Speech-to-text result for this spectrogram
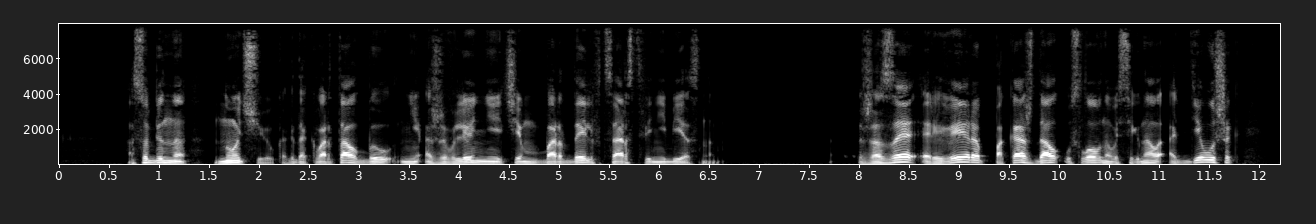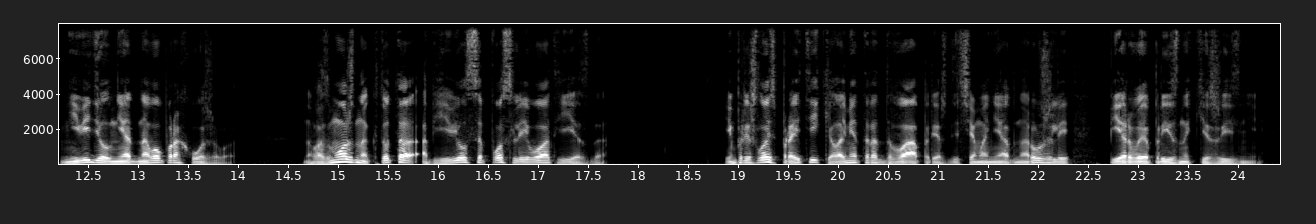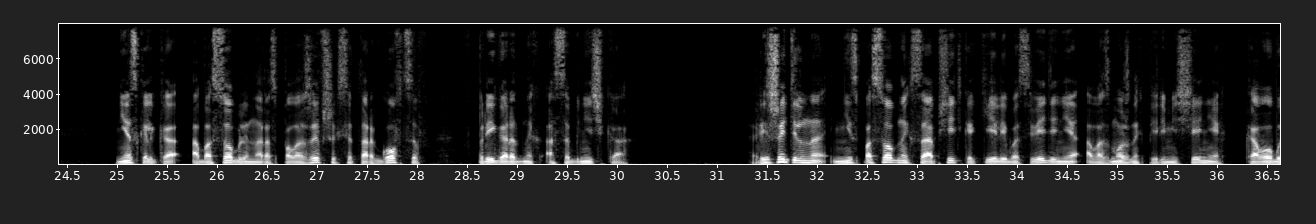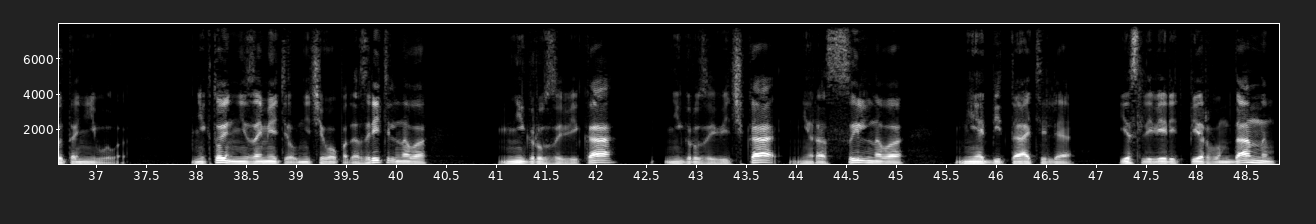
Особенно ночью, когда квартал был не оживленнее, чем бордель в Царстве Небесном. Жозе Ривейра пока ждал условного сигнала от девушек, не видел ни одного прохожего. Но, возможно, кто-то объявился после его отъезда. Им пришлось пройти километра два, прежде чем они обнаружили первые признаки жизни — несколько обособленно расположившихся торговцев в пригородных особнячках, решительно не способных сообщить какие-либо сведения о возможных перемещениях кого бы то ни было. Никто не заметил ничего подозрительного, ни грузовика, ни грузовичка, ни рассыльного, ни обитателя. Если верить первым данным,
